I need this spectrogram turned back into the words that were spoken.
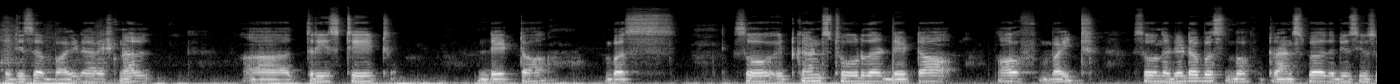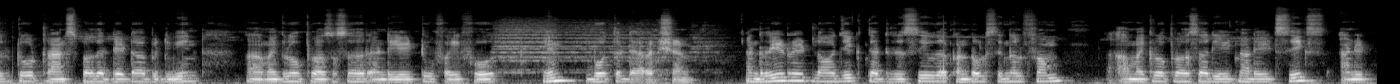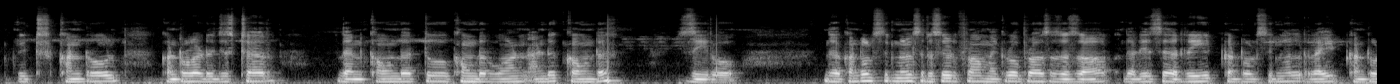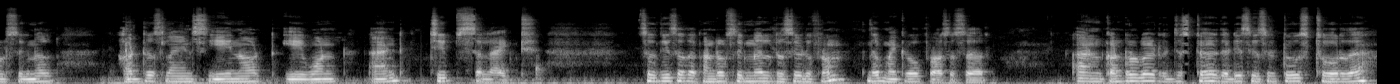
it is a bidirectional uh, three state data bus. So it can store the data of byte. So the data bus transfer that is used to transfer the data between uh, microprocessor and 8254 in both the direction. And read write logic that receive the control signal from a microprocessor 8086 and it, it control controller register then counter 2 counter 1 and counter 0 the control signals received from microprocessors are that is a read control signal write control signal address lines a0 a1 and chip select. So these are the control signal received from the microprocessor. And control word register that is used to store the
